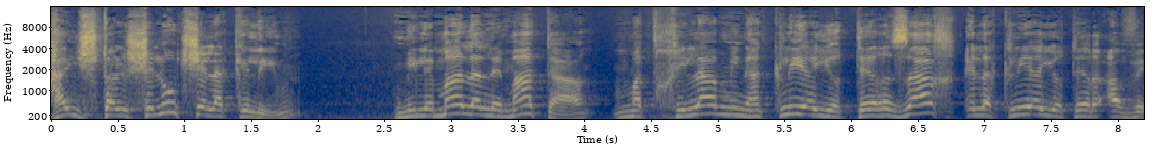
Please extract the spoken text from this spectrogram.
ההשתלשלות של הכלים מלמעלה למטה מתחילה מן הכלי היותר זך אל הכלי היותר עבה.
